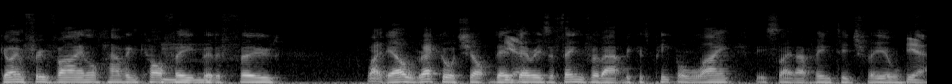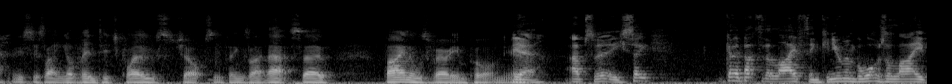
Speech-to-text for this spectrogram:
going through vinyl, having coffee, Mm. bit of food, like the old record shop, there, Yeah. there is a thing for that because people like it's like that vintage feel. yeah It's just like you got vintage clothes shops and things like that. So vinyl's very important. Yeah, absolutely. So, going back to the live thing, can you remember what was the live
